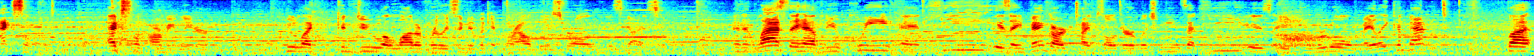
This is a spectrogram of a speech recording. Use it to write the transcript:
excellent, excellent army leader who like can do a lot of really significant morale boosts for all of these guys. And then last they have Liu Kui, and he is a Vanguard type soldier, which means that he is a brutal melee combatant. But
